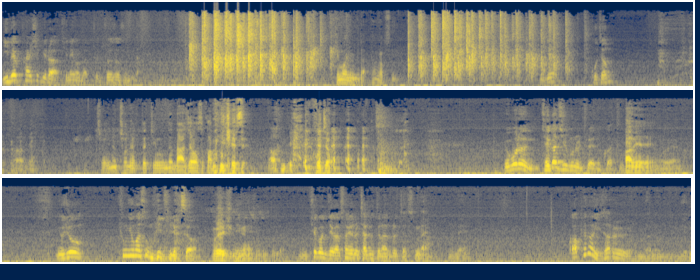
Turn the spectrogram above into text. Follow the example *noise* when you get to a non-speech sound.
280이라 진행을 맡은 조 선수입니다. 김원입니다. 반갑습니다. 이게 고정? *laughs* 아, 네. 저희는 저녁 때 찍는데 낮에 와서 가만히 계세요. 아, 네. *laughs* 고정. 요거는 제가 질문을 드려야 될 것 같은데. 아, 예. 네. 요즘 흉흉한 소문이 들려서 왜 중요한 소리 들려? 최근 제가 서연을 자주 드나들었지 않습니까? 네. 네. 카페가 이사를 한다는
